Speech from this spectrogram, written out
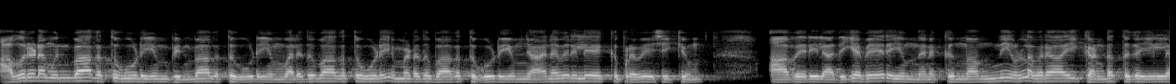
അവരുടെ മുൻഭാഗത്തുകൂടിയും പിൻഭാഗത്തുകൂടിയും വലതുഭാഗത്തുകൂടിയും ഇടതുഭാഗത്തുകൂടിയും ഞാനവരിലേക്ക് പ്രവേശിക്കും. അവരിൽ അധിക പേരെയും നിനക്ക് നന്ദിയുള്ളവരായി കണ്ടെത്തുകയില്ല.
